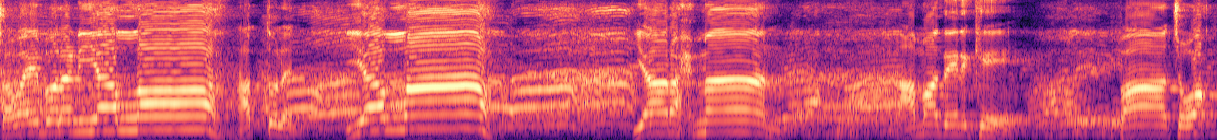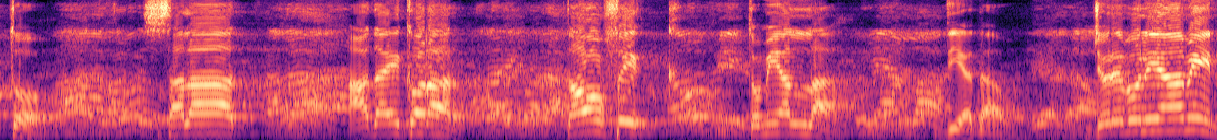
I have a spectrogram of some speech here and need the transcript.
সবাই বলেন, ইয়া আল্লাহ। হাত তোলেন, ইয়া আল্লাহ। ইয়া রহমান। আমাদেরকে পাঁচ ওয়াক্ত সালাত আদায় করার তৌফিক তুমি আল্লাহ দিয়া দাও। জোরে বলি, আমিন।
